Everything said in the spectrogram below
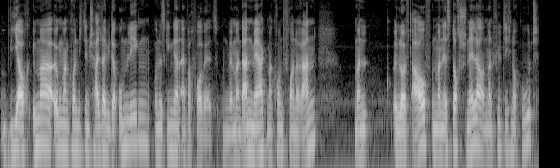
wie auch immer, irgendwann konnte ich den Schalter wieder umlegen und es ging dann einfach vorwärts. Und wenn man dann merkt, man kommt vorne ran, man läuft auf und man ist doch schneller und man fühlt sich noch gut.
